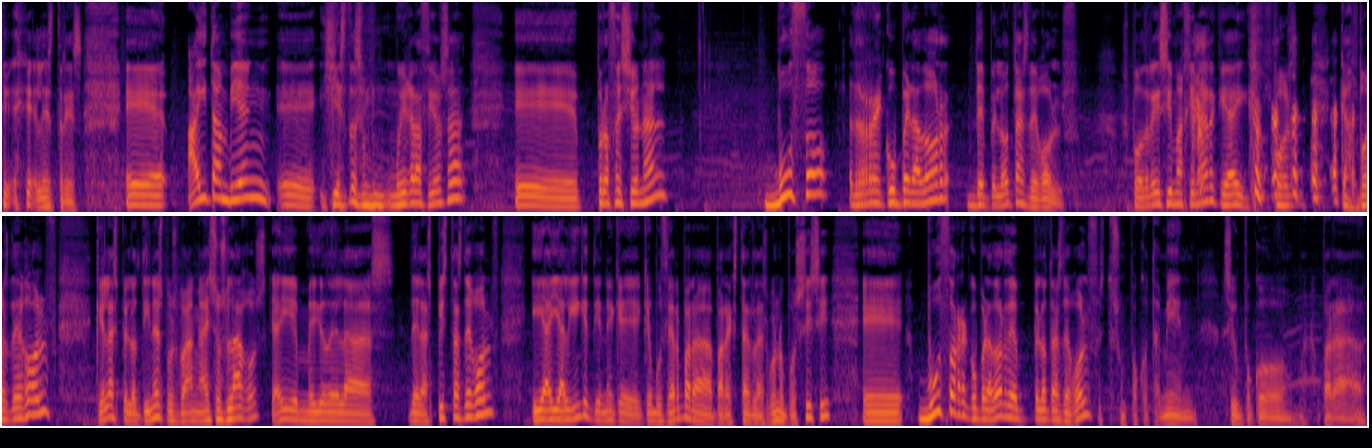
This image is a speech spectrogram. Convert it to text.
el estrés. Eh, hay también, eh, y esta es muy graciosa, eh, profesional buzo recuperador de pelotas de golf. Os podréis imaginar que hay campos, de golf, que las pelotinas pues van a esos lagos que hay en medio de las, de las pistas de golf y hay alguien que tiene que, que bucear para, para extraerlas. Bueno, pues sí, sí. Eh, buzo recuperador de pelotas de golf. Esto es un poco también, así un poco, bueno, para,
